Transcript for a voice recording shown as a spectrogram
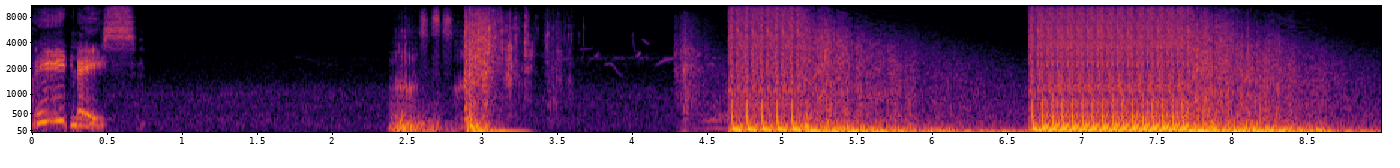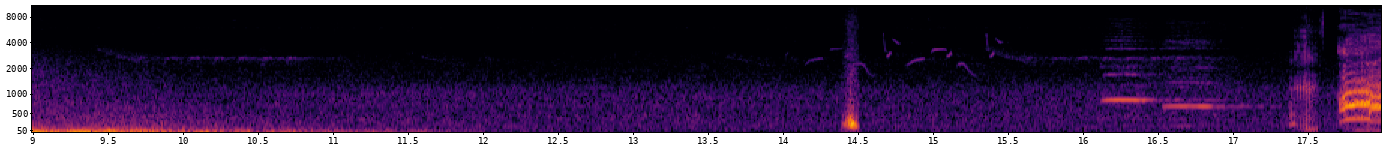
Penis! Oh!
